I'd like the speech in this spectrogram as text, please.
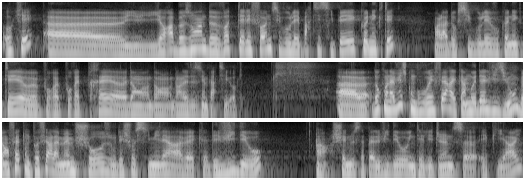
OK Il y aura besoin de votre téléphone si vous voulez participer, connecter. Voilà, donc si vous voulez vous connecter euh, pour, pour être prêt euh, dans, dans, la deuxième partie, ok. Euh, donc on a vu ce qu'on pouvait faire avec un modèle vision. Ben, en fait, on peut faire la même chose ou des choses similaires avec des vidéos. Alors, chez nous, ça s'appelle Video Intelligence API.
